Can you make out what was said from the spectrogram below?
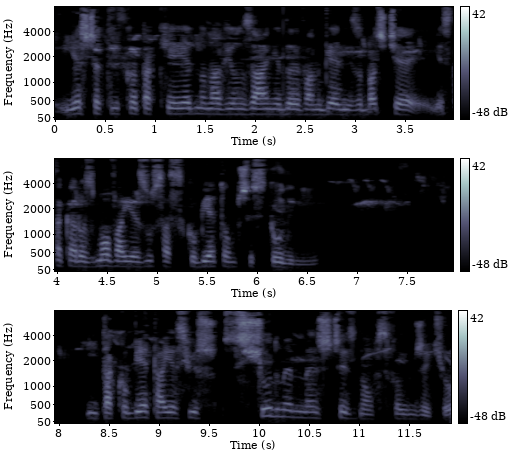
Jeszcze tylko takie jedno nawiązanie do Ewangelii. Zobaczcie, jest taka rozmowa Jezusa z kobietą przy studni. I ta kobieta jest już z siódmym mężczyzną w swoim życiu.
